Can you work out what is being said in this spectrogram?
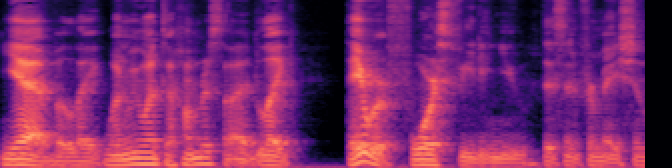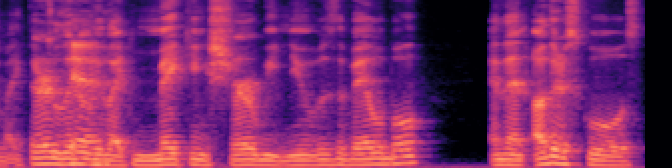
Yeah but like when we went to humberside like they were force feeding you this information. Like they're literally Yeah. like making sure we knew it was available. And then other schools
